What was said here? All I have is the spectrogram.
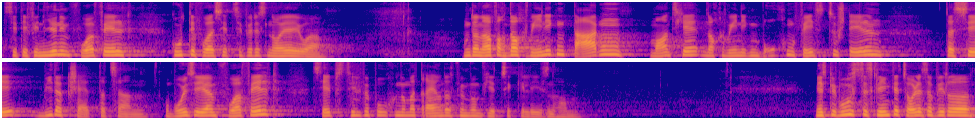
sie definieren im Vorfeld gute Vorsätze für das neue Jahr um dann einfach nach wenigen Tagen, manche nach wenigen Wochen festzustellen, dass sie wieder gescheitert sind, obwohl sie ja im Vorfeld Selbsthilfebuch Nummer 345 gelesen haben. Mir ist bewusst, das klingt jetzt alles ein bisschen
